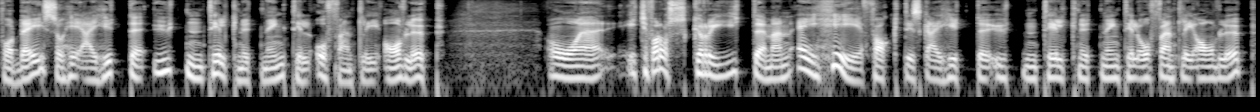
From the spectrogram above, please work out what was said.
for dei som har ei hytte uten tilknytning til offentlig avløp. Og eh, ikke for å skryte, men jeg har faktisk ei hytte uten tilknytning til offentlig avløp,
